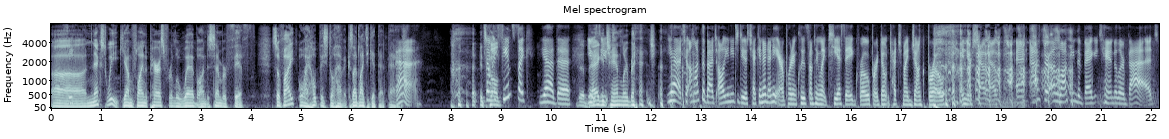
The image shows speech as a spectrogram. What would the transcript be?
uh, next week. Yeah, I'm flying to Paris for Le Web on December 5th. So if I, oh, I hope they still have it because I'd like to get that badge. yeah. It's So called it seems like, yeah, the, the you- baggage you- handler badge. Yeah, to unlock the badge, all you need to do is check in at any airport, include something like TSA grope or don't touch my junk bro in your shout out. And after unlocking the baggage handler badge,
